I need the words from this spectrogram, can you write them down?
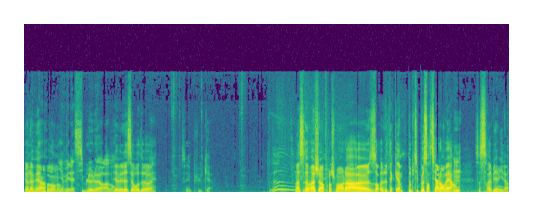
Il y en avait un avant, non? Il y avait la cible leur avant. Il y avait la 0-2, ouais. Ouais. Ce n'est plus le cas. Non, c'est dommage, hein. franchement, là, euh, le deck est un tout petit peu sorti à l'envers. Mm. Ça serait bien mis là.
